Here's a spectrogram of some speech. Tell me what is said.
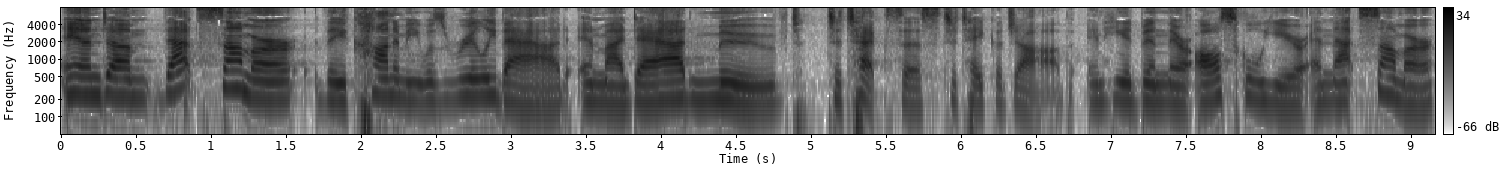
And um, that summer, the economy was really bad, and my dad moved to Texas to take a job. And he had been there all school year. And that summer,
